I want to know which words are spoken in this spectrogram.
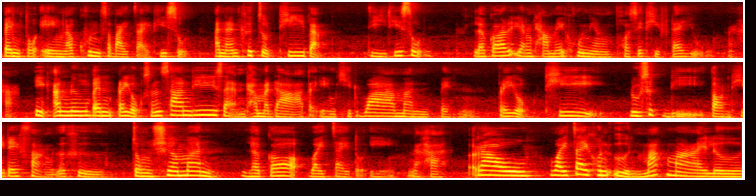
เป็นตัวเองแล้วคุณสบายใจที่สุด อันนั้นคือจุดที่แบบดีที่สุด แล้วก็ยังทำให้คุณยัง positive ได้อยู่นะคะ อีกอันนึงเป็นประโยคสั้นๆ ที่แสนธรรมดา แต่เอมคิดว่ามันเป็นประโยคที่รู้สึกดีตอนที่ได้ฟังก็คือ จงเชื่อมั่นแล้วก็ไว้ใจตัวเองนะคะ เราไว้ใจคนอื่นมากมายเลย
